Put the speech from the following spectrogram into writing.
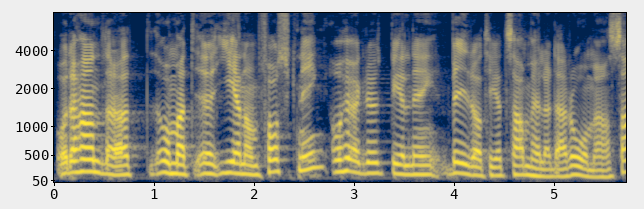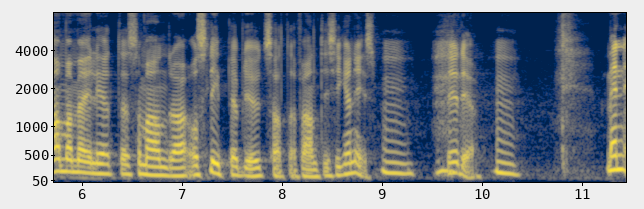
Och det handlar att, om att eh, genom forskning och högre utbildning bidra till ett samhälle där romer har samma möjligheter som andra och slipper bli utsatta för antiziganism. Det är det. Men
